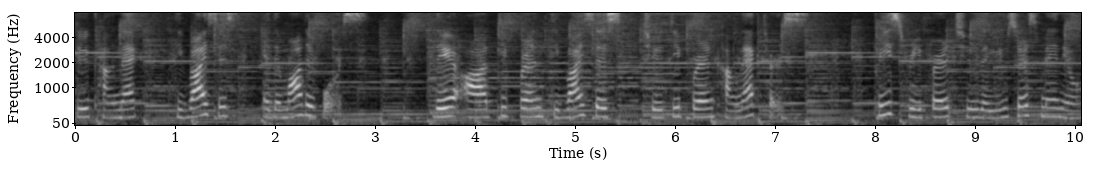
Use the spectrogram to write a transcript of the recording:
to connect devices and the motherboards. There are different devices to different connectors. Please refer to the user's manual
